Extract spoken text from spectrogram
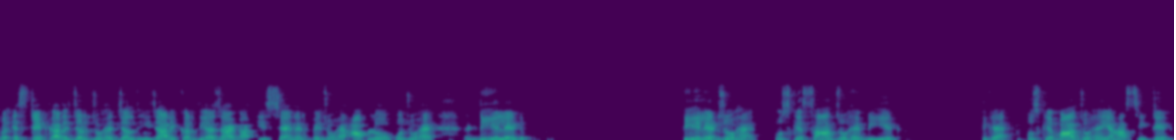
तो स्टेट का रिज़ल्ट जो है जल्द ही जारी कर दिया जाएगा इस चैनल पे जो है आप लोगों को जो है डीएलएड डीएलएड जो है उसके साथ जो है बीएड ठीक है उसके बाद जो है यहाँ सीटेड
